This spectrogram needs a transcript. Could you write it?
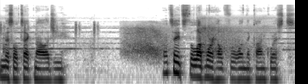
missile technology. I'd say it's a lot more helpful in the Conquests.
